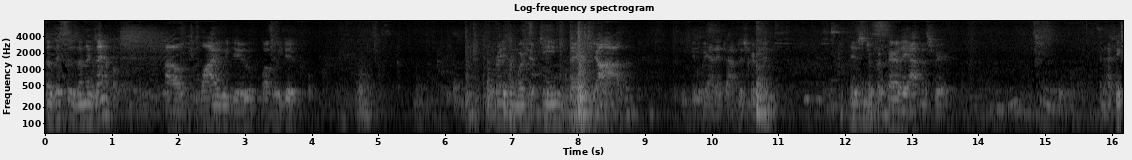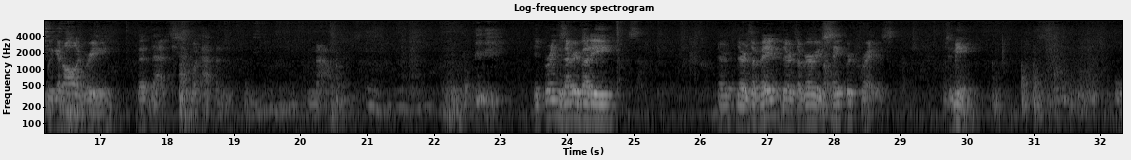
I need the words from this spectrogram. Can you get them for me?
So this is an example of why we do what we do. The praise and worship team, their job, if we had a job description, is to prepare the atmosphere. And I think we can all agree that that's what happened now. It brings everybody. There, there's a there's a very sacred phrase to me.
